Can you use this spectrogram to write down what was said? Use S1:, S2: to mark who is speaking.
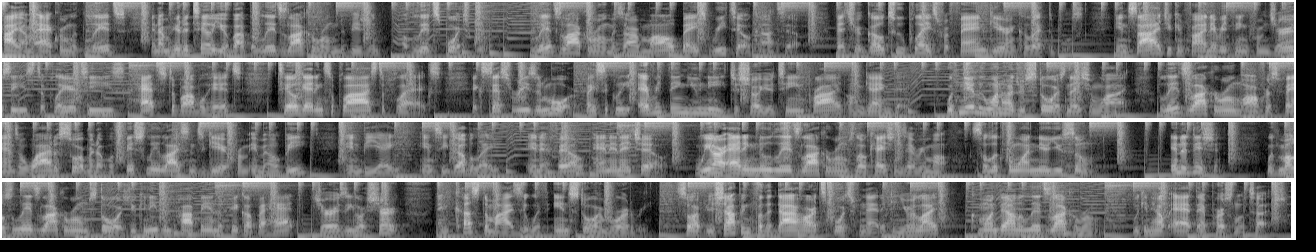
S1: Hi, I'm Akron with Lids, and I'm here to tell you about the Lids Locker Room division of Lids Sports Group. Lids Locker Room is our mall based retail concept that's your go to place for fan gear and collectibles. Inside, you can find everything from jerseys to player tees, hats to bobbleheads, tailgating supplies to flags, accessories, and more. Basically, everything you need to show your team pride on game day. With nearly 100 stores nationwide, Lids Locker Room offers fans a wide assortment of officially licensed gear from MLB, NBA, NCAA, NFL, and NHL. We are adding new Lids Locker Rooms locations every month, so look for one near you soon. In addition, with most Lids Locker Room stores, you can even pop in to pick up a hat, jersey, or shirt and customize it with in-store embroidery. So if you're shopping for the die-hard sports fanatic in your life, come on down to Lids Locker Room. We can help add that personal touch.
